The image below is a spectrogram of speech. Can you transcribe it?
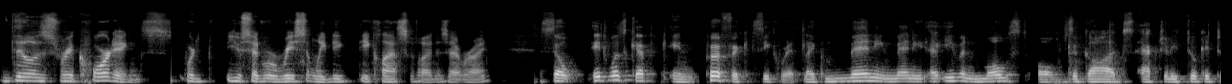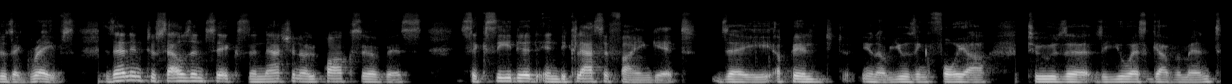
Those recordings were, you said, were recently de- declassified. Is that right? So it was kept in perfect secret. Like many, many, uh, even most of the guards actually took it to their graves. Then in 2006, the National Park Service succeeded in declassifying it. They appealed, you know, using FOIA to the, the US government,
